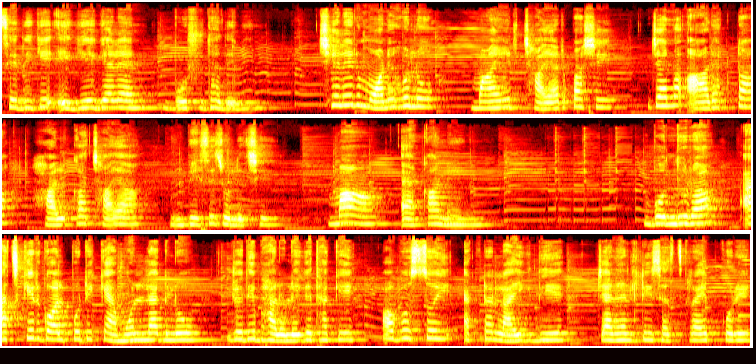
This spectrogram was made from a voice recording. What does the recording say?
সেদিকে এগিয়ে গেলেন বসুধা দেবী। ছেলের মনে হলো মায়ের ছায়ার পাশে যেন আর একটা হালকা ছায়া ভেসে চলেছে। মা একা নেই। বন্ধুরা আজকের গল্পটি কেমন লাগল? যদি ভালো লেগে থাকে, অবশ্যই একটা লাইক দিয়ে চ্যানেলটি সাবস্ক্রাইব করে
